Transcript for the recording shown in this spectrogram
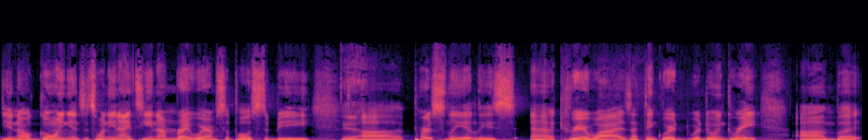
you know, going into 2019, I'm right where I'm supposed to be. Yeah. Uh, personally, at least, uh, career wise, I think we're we're doing great. Um, but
